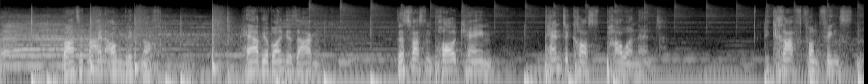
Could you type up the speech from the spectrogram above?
Herr. Wartet mal einen Augenblick noch. Herr, wir wollen dir sagen, das, was ein Paul Kane Pentecost Power nennt, die Kraft von Pfingsten.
